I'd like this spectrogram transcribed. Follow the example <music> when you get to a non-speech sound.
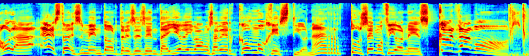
Hola, esto es Mentor 360 y hoy vamos a ver cómo gestionar tus emociones. ¡Comenzamos!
